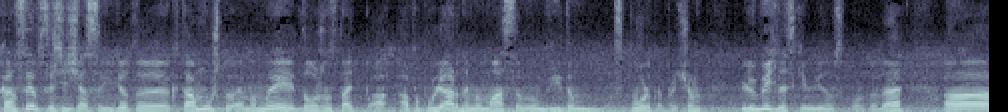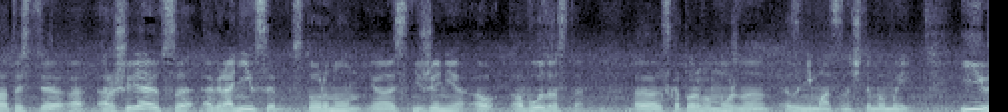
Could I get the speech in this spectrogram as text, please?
концепция сейчас идет э, к тому, что ММА должен стать а, а популярным и массовым видом спорта, причем любительским видом спорта, да. А, то есть а, расширяются границы в сторону а, снижения возраста, а, с которого можно заниматься, значит, ММА. И, и,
